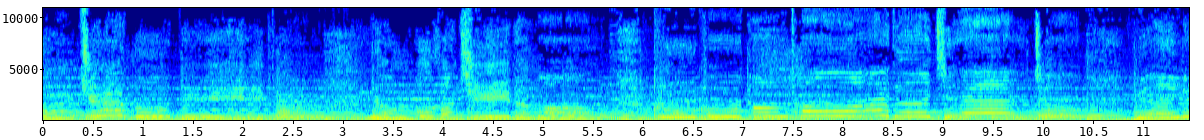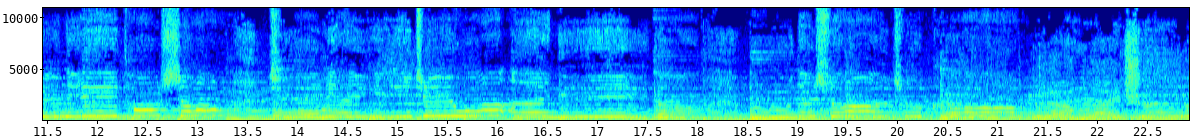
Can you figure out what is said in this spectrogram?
空绝不低头，永不放弃的梦，苦苦痛痛爱的节奏，愿与你同守，却连一句我爱你都不能说出口。让爱成为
